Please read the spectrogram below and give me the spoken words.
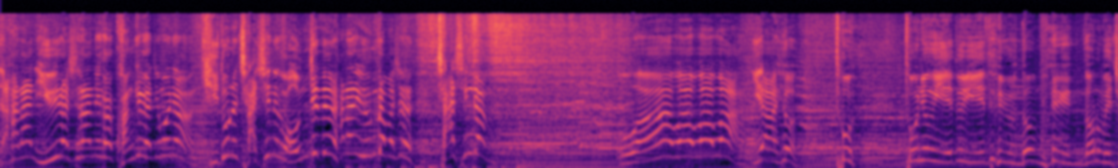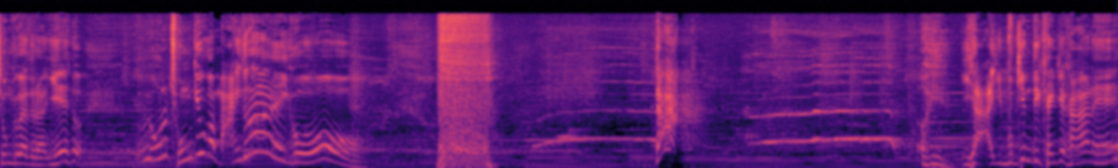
하나님 유일하신 하나님과 관계가 지 뭐냐? 기도는 자신은 언제든 하나님 응답하시는 자신감. 와 와 와 와야형 돈영이 얘도 얘도 너 왜, 너는 왜 종교가 들어 얘 오늘 종교가 많이 들어가네 이거 어이 야 이 묶임들이 굉장히 강하네.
